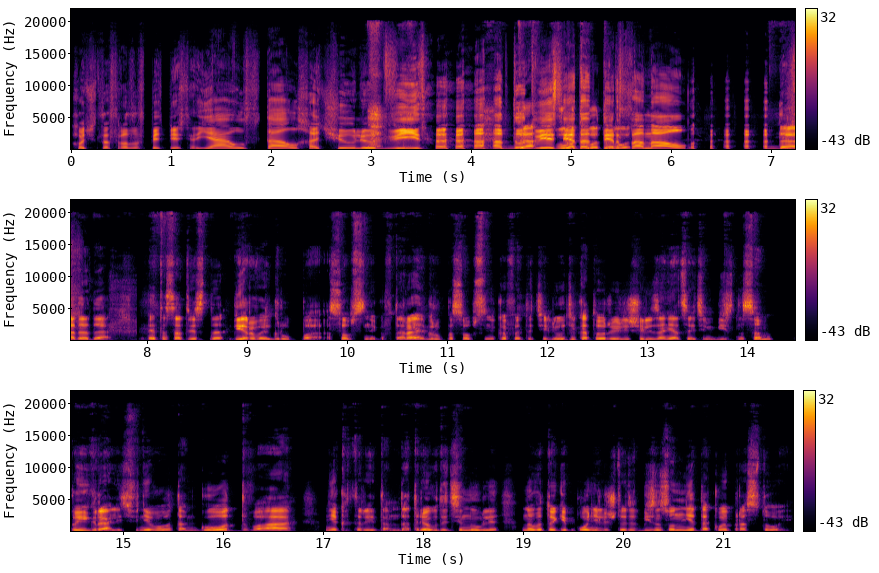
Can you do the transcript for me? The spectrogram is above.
Хочется сразу спеть песню «Я устал, хочу любви». А тут весь этот персонал. Да, да, да. Это, соответственно, первая группа собственников. Вторая группа собственников – это те люди, которые решили заняться этим бизнесом, поигрались в него там год, два, некоторые там до трех дотянули, но в итоге поняли, что этот бизнес, он не такой простой.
